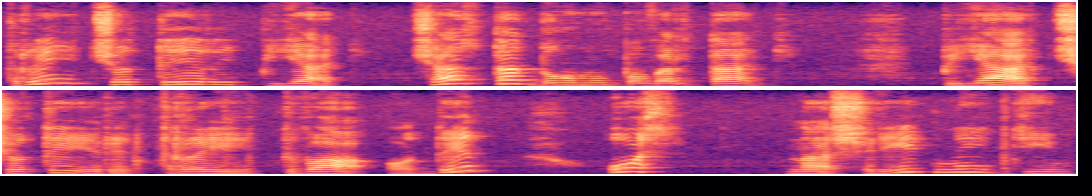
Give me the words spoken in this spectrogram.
три, чотири, п'ять. Час додому повертать. П'ять, чотири, три, два, один. Ось наш рідний дім.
